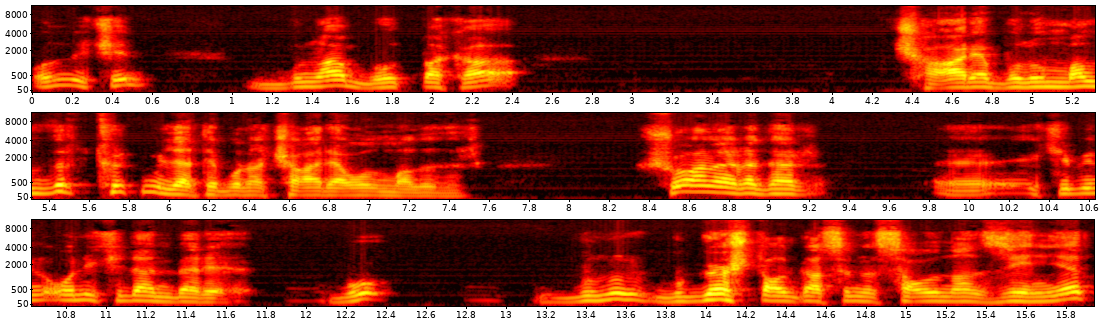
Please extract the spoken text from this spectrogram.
Onun için buna mutlaka çare bulunmalıdır. Türk milleti buna çare olmalıdır. Şu ana kadar e, 2012'den beri bu bunu bu göç dalgasını savunan zihniyet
